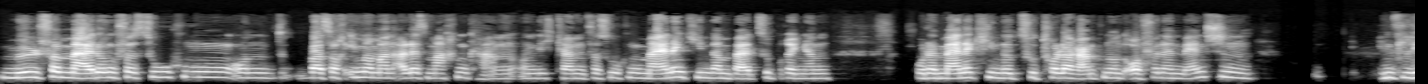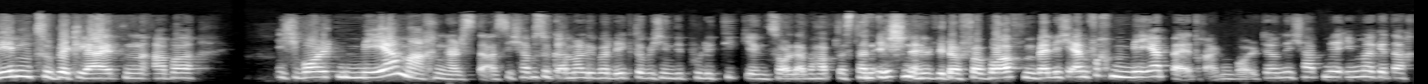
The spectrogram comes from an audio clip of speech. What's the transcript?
Müllvermeidung versuchen und was auch immer man alles machen kann. Und ich kann versuchen, meinen Kindern beizubringen oder meine Kinder zu toleranten und offenen Menschen ins Leben zu begleiten. Aber ich wollte mehr machen als das. Ich habe sogar mal überlegt, ob ich in die Politik gehen soll, aber habe das dann eh schnell wieder verworfen, weil ich einfach mehr beitragen wollte. Und ich habe mir immer gedacht,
